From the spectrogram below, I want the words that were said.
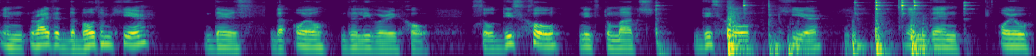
And right at the bottom here there's the oil delivery hole. So this hole needs to match this hole here. And then oil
